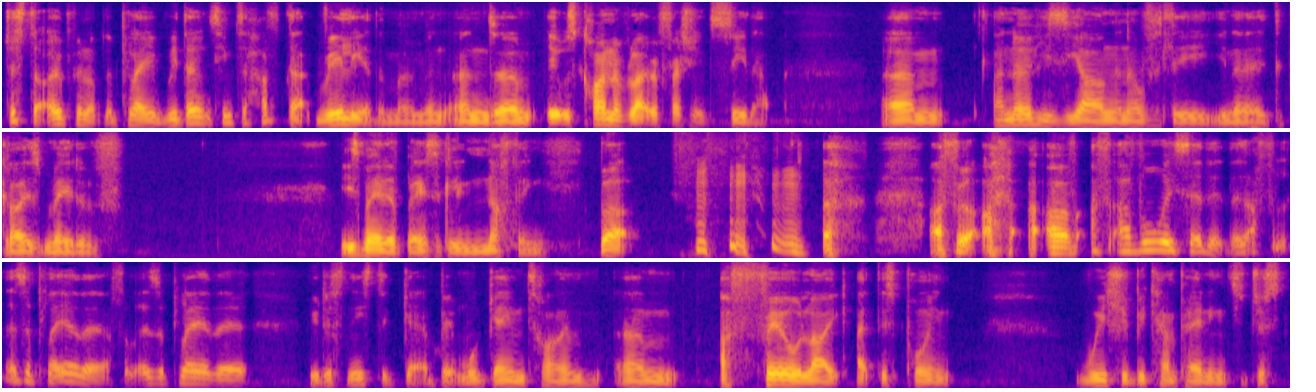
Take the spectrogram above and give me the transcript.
just to open up the play. We don't seem to have that really at the moment, and um, it was kind of like refreshing to see that. Um, I know he's young, and obviously, you know, the guy's made of he's made of basically nothing, but. I feel I, I've I've always said it. I feel there's a player there. I feel there's a player there who just needs to get a bit more game time. Um, I feel like at this point we should be campaigning to just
